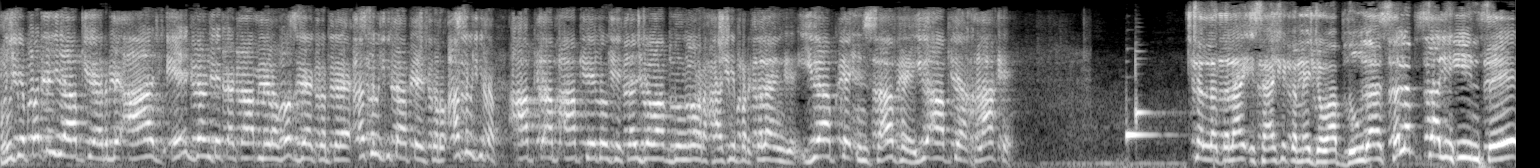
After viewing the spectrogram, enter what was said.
مجھے پتہ ہی آپ کے عربے آج ایک گھنٹے تک آپ میرا وقت ضائع کرتے رہے۔ اصل کتاب پیش کرو اصل کتاب۔ آپ کا آپ کہتے ہو کہ کل جواب دوں گا اور حاشی پر کل آئیں گے۔ یہ آپ کا انصاف ہے یہ آپ کے اخلاق ہے۔ اللہ تعالیٰ اس عاشق کا میں جواب دوں گا سلب صالحین سے،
